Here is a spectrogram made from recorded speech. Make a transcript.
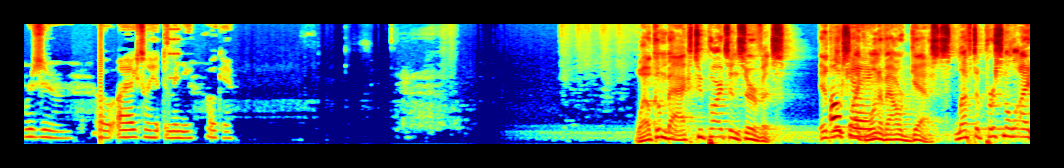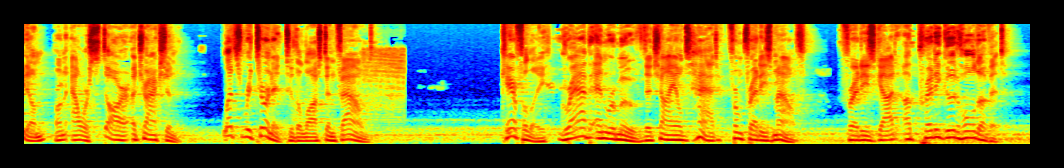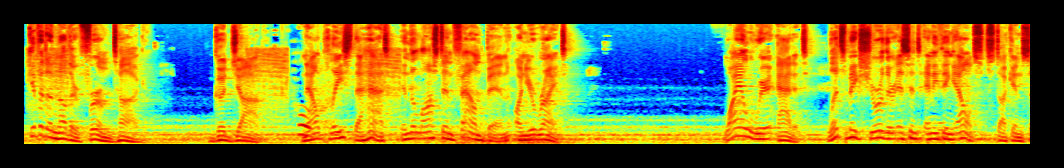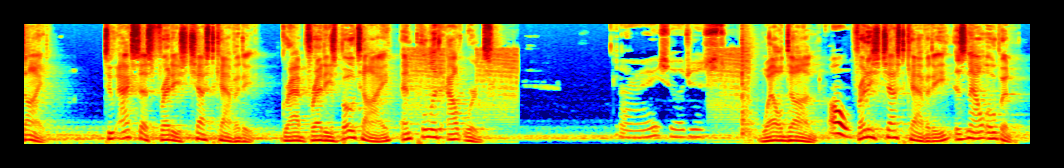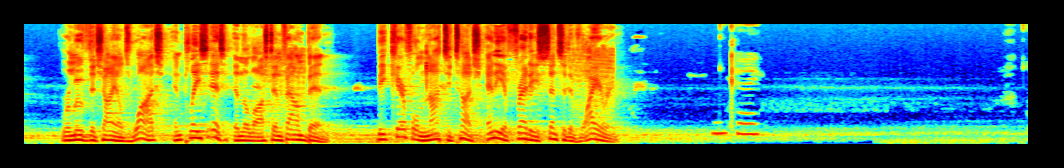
resume. Oh, I accidentally hit the menu. Okay. Welcome back to Parts and Service. It looks Okay. like one of our guests left a personal item on our star attraction. Let's return it to the lost and found. Carefully grab and remove the child's hat from Freddy's mouth. Freddy's got a pretty good hold of it. Give it another firm tug. Good job. Oh. Now place the hat in the lost and found bin on your right. While we're at it, let's make sure there isn't anything else stuck inside. To access Freddy's chest cavity, grab Freddy's bow tie and pull it outwards. Alright, so I just. Well done. Oh! Freddy's chest cavity is now open. Remove the child's watch and place it in the lost and found bin. Be careful not to touch any of Freddy's sensitive wiring. Okay.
